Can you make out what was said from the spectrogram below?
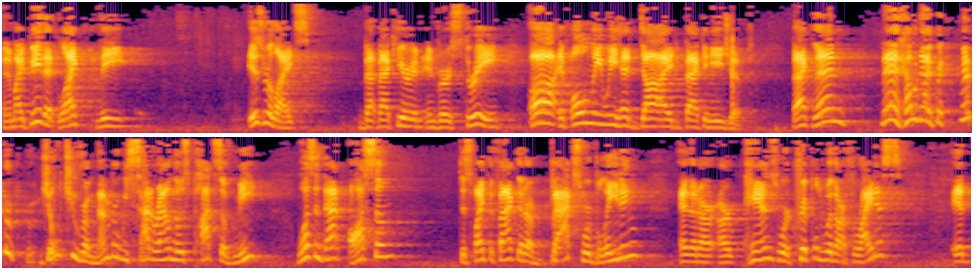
And it might be that, like the Israelites, back here in, in verse 3, ah, if only we had died back in Egypt. Back then, man, how would that? Remember, don't you remember we sat around those pots of meat? Wasn't that awesome? despite the fact that our backs were bleeding and that our, our hands were crippled with arthritis, and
